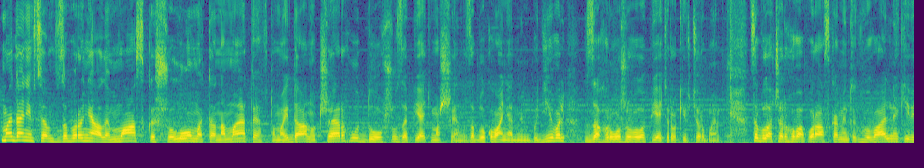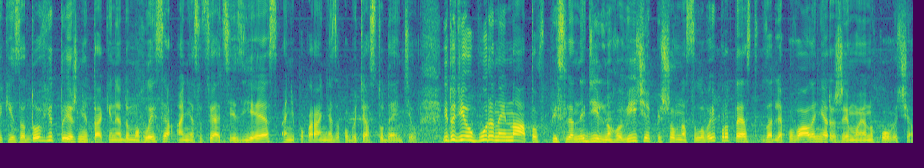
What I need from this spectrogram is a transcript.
Майданівцям забороняли маски, шоломи та намети. Автомайдану чергу довшу за п'ять машин. Заблокування адмінбудівель загрожувало п'ять років тюрми. Це була чергова поразка мітингувальників мітингувальників, які за довгі тижні так і не домоглися ані асоціації з ЄС, ані покарання за побиття студентів. І тоді обурений натовп після недільного віча пішов на силовий протест задля повалення режиму Януковича.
